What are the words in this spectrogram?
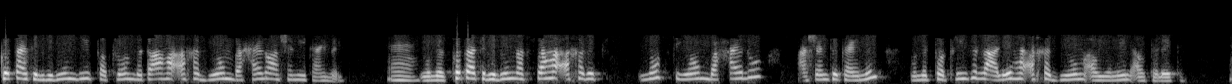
قطعة الهدوم دي الباترون بتاعها اخد يوم بحاله عشان يتعمل Mm. وإن قطعة الهدوم نفسها اخدت نص يوم بحاله عشان تتعمل وإن التطريز اللي عليها آخد يوم أو يومين أو ثلاثة Mm.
